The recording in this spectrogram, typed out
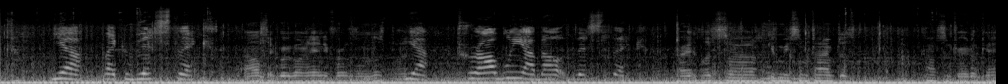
thick? Yeah, like this thick. I don't think we're going any further than this point. Yeah, probably about this thick. All right, let's uh, give me some time to concentrate, okay?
